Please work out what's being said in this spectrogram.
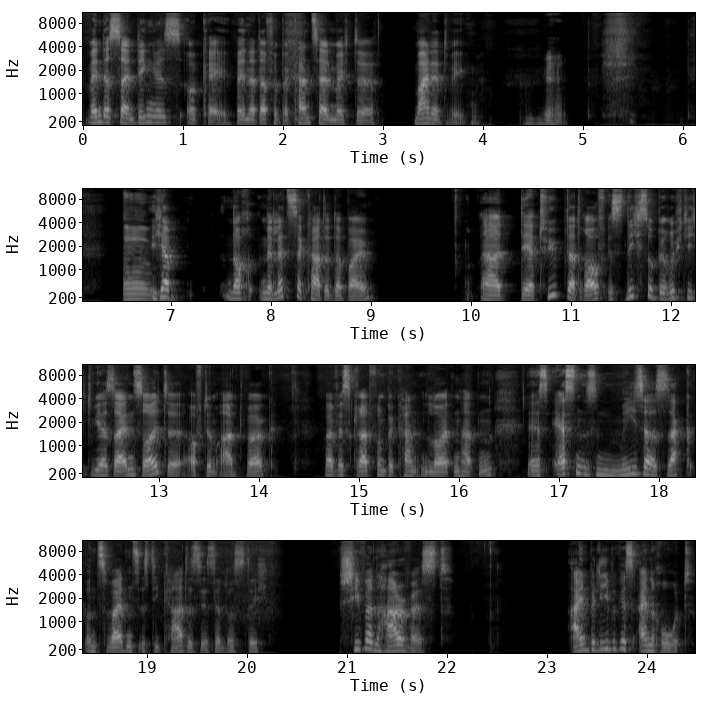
wenn das sein Ding ist, okay. Wenn er dafür bekannt sein möchte, meinetwegen. Ja. Ähm, ich habe noch eine letzte Karte dabei. Äh, der Typ da drauf ist nicht so berüchtigt, wie er sein sollte auf dem Artwork weil wir es gerade von bekannten Leuten hatten. Denn das erstens ist ein mieser Sack und zweitens ist die Karte sehr, sehr lustig. Shivan Harvest. Ein beliebiges ein Rot.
